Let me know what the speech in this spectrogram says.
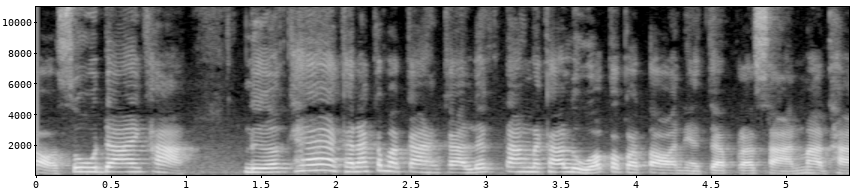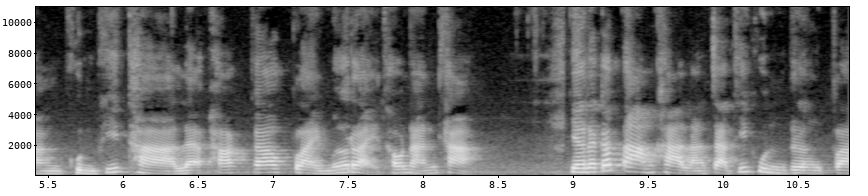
ต่อสู้ได้ค่ะ เหลือแค่คณะกรรมการการเลือกตั้งนะคะ หรือว่ากกตเนี่ยจะประสานมาทางคุณพิธาและพักก้าวไกลเมื่อไหร่เท่านั้นค่ะ อย่างไรก็ตามค่ะหลังจากที่คุณเรืองไกล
